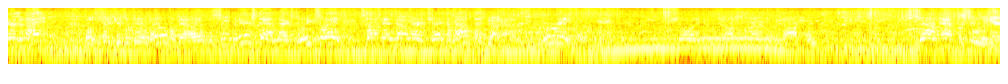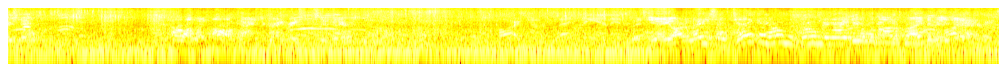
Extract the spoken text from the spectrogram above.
here tonight. Those pictures will be available down at the souvenir stand next week, so hey, stop in down there and check them out. They've got great showing of Josh Myers Doctor down at the souvenir stand. Oh, Along with all kinds of great racing souvenirs. But J.R. Mason taking home the throne tonight in the modified division.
